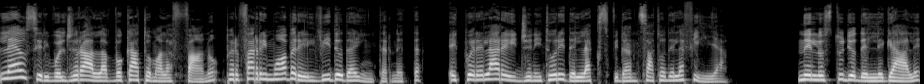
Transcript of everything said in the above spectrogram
Leo si rivolgerà all'avvocato Malaffano per far rimuovere il video da internet e querelare i genitori dell'ex fidanzato della figlia. Nello studio del legale,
